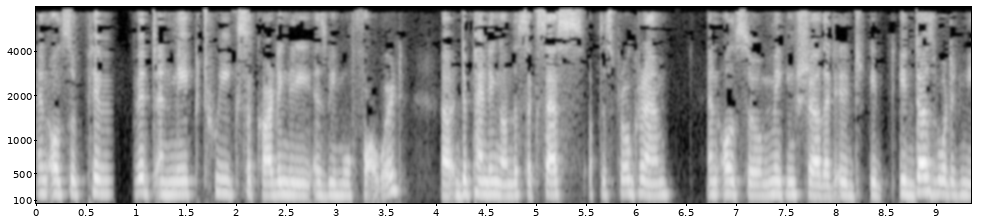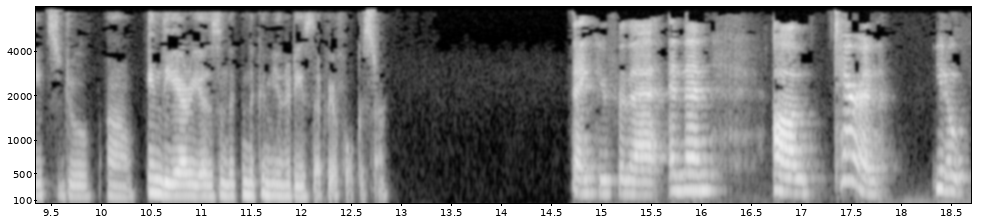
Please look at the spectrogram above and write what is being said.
and also pivot and make tweaks accordingly as we move forward. Uh, depending on the success of this program and also making sure that it, it, it does what it needs to do uh, in the areas and in, in the communities that we're focused on. Thank you for that. And then, um, Taryn, you know,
